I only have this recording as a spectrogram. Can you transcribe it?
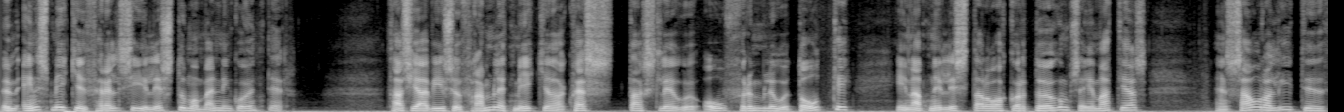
um eins mikið frelsi í listum og menningu undir. Það sé að vísu framleitt mikið að hversdagslegu ófrumlegu dóti í nafni listar og okkar dögum, segir Mattias, en sára lítið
